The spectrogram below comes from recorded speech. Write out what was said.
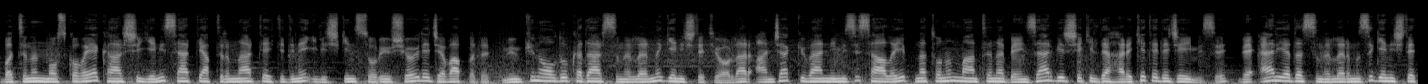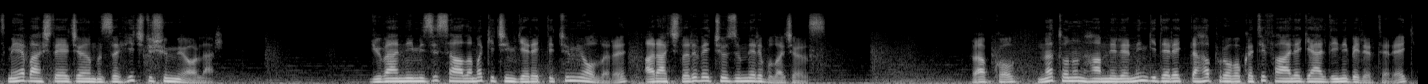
Batı'nın Moskova'ya karşı yeni sert yaptırımlar tehdidine ilişkin soruyu şöyle cevapladı: Mümkün olduğu kadar sınırlarını genişletiyorlar ancak güvenliğimizi sağlayıp NATO'nun mantığına benzer bir şekilde hareket edeceğimizi ve er ya da sınırlarımızı genişletmeye başlayacağımızı hiç düşünmüyorlar. Güvenliğimizi sağlamak için gerekli tüm yolları, araçları ve çözümleri bulacağız. Rabkov, NATO'nun hamlelerinin giderek daha provokatif hale geldiğini belirterek,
